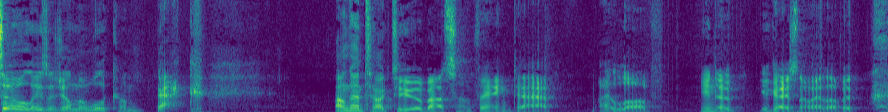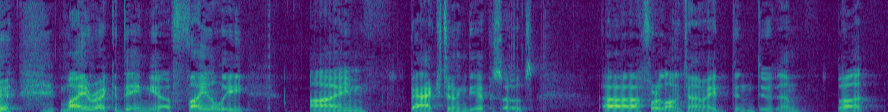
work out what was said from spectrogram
So, ladies and gentlemen, welcome back. I'm going to talk to you about something that I love. You know, you guys know I love it. My Hero Academia. Finally, I'm back doing the episodes. Uh, for a long time, I didn't do them, but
